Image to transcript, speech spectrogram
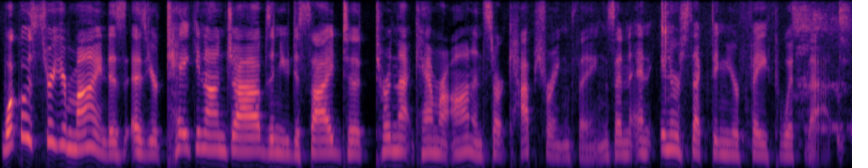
what goes through your mind as, as you're taking on jobs and you decide to turn that camera on and start capturing things and, and intersecting your faith with that?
